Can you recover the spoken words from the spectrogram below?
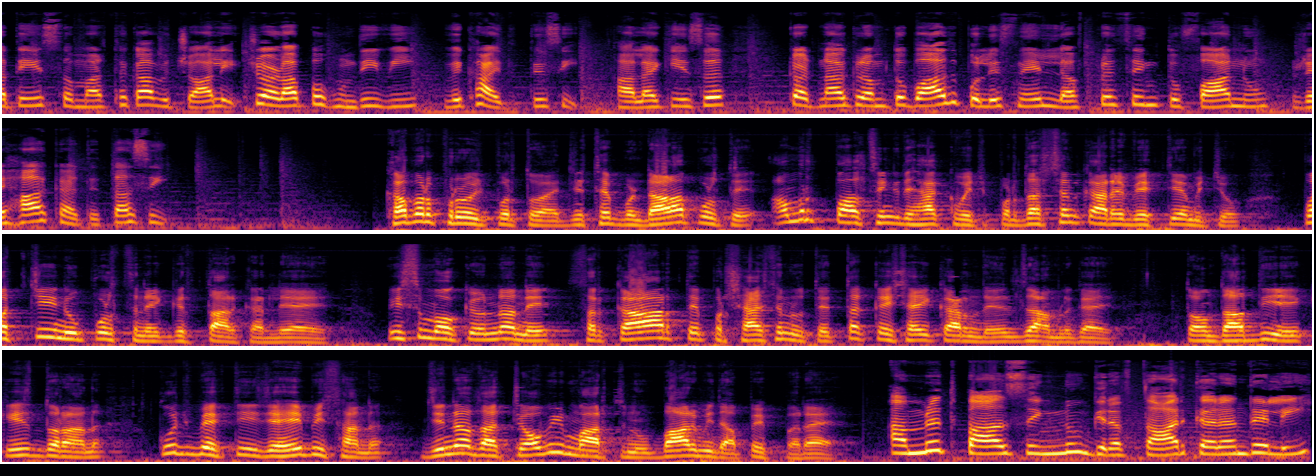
ਅਤੇ ਸਮਰਥਕਾਂ ਵਿਚਾਲੇ ਝੜਪ ਹੁੰਦੀ ਵੀ ਵਿਖਾਈ ਦਿੱਤੀ ਸੀ। ਹਾਲਾਂਕਿ ਇਸ ਘਟਨਾਕ੍ਰਮ ਤੋਂ ਬਾਅਦ ਪੁਲਿਸ ਨੇ ਲਵਪ੍ਰੀਤ ਸਿੰਘ ਤੂਫਾਨ ਨੂੰ ਰਿਹਾ ਕਰ ਦਿੱਤਾ ਸੀ। ਖਬਰ ਫਿਰੋਜ਼ਪੁਰ ਤੋਂ ਹੈ, ਜਿੱਥੇ ਬੰਡਾਲਾ ਪੁਲ ਤੇ ਅਮਰਤਪਾਲ ਸਿੰਘ ਦੇ ਹੱਕ ਵਿੱਚ ਪ੍ਰਦਰਸ਼ਨ ਕਰ ਰਹੇ ਵਿਅਕਤੀਆਂ ਵਿੱਚੋਂ 25 ਨੂੰ ਪੁਲਿਸ ਨੇ ਗ੍ਰਿਫਤਾਰ ਕਰ ਲਿਆ ਹੈ। ਇਸ ਮੌਕੇ ਉਹਨਾਂ ਨੇ ਸਰਕਾਰ ਤੇ ਪ੍ਰਸ਼ਾਸਨ ਉੱਤੇ ਧੱਕੇਸ਼ਾਹੀ ਕਰਨ ਦੇ ਇਲਜ਼ਾਮ ਲਗਾਏ। ਤਾਂ ਦੱਸ ਕਿ ਇਸ ਦੌਰਾਨ ਕੁਝ ਵਿਅਕਤੀ ਅਜਿਹੇ ਵੀ ਸਨ ਜਿਨ੍ਹਾਂ ਦਾ 24 ਮਾਰਚ ਨੂੰ 12ਵੀਂ ਦਾ ਪੇਪਰ ਹੈ। ਅੰਮ੍ਰਿਤਪਾਲ ਸਿੰਘ ਨੂੰ ਗ੍ਰਿਫਤਾਰ ਕਰਨ ਦੇ ਲਈ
